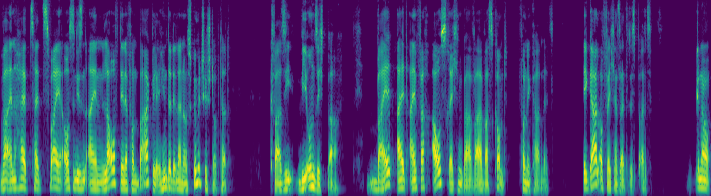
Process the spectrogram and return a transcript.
war in Halbzeit zwei, außer diesen einen Lauf, den er von Barkley hinter der Line of Scrimmage gestoppt hat, quasi wie unsichtbar. Weil halt einfach ausrechenbar war, was kommt von den Cardinals. Egal auf welcher Seite des Balls. Genau.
